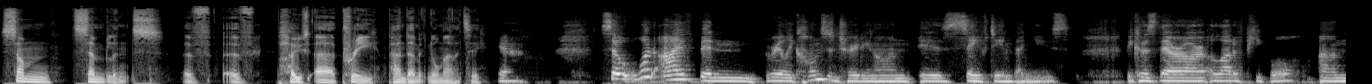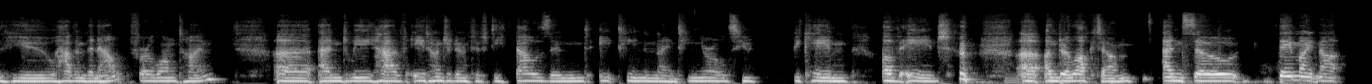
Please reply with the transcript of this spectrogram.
some semblance of of post uh, pre-pandemic normality? Yeah. So, what I've been really concentrating on is safety in venues because there are a lot of people um, who haven't been out for a long time. Uh, and we have 850,000 18 and 19 year olds who became of age uh, under lockdown. And so they might not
